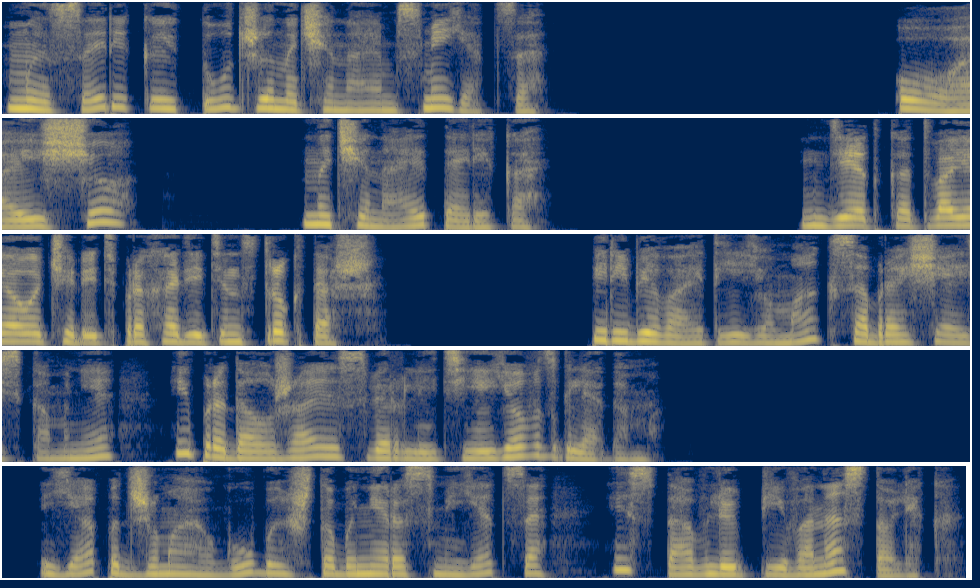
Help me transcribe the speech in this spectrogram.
Мы с Эрикой тут же начинаем смеяться. «О, а еще начинает Эрика. «Детка, твоя очередь проходить инструктаж». Перебивает ее Макс, обращаясь ко мне и продолжая сверлить ее взглядом. Я поджимаю губы, чтобы не рассмеяться, и ставлю пиво на столик.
